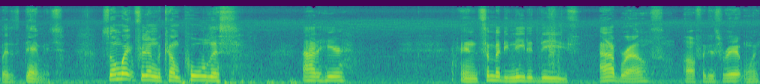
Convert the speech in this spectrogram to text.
but it's damaged. So I'm waiting for them to come pull this out of here. And somebody needed these eyebrows off of this red one,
